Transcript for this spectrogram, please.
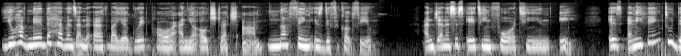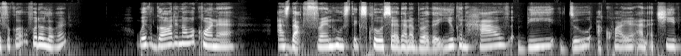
You have made the heavens and the earth by your great power and your outstretched arm. Nothing is difficult for you. And Genesis 18 14a. Is anything too difficult for the Lord? With God in our corner, as that friend who sticks closer than a brother, you can have, be, do, acquire, and achieve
